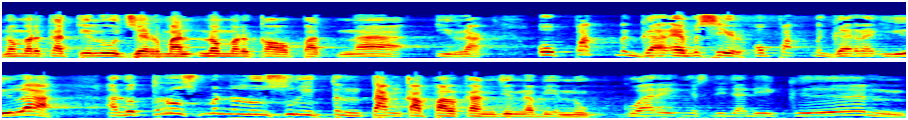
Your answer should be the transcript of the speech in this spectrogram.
nomor katilu Jerman nomor kaopatna Irak. Opat negara eh, Mesir. Opat negara ialah anu terus menelusuri tentang kapal kanjeng Nabi Nuh. Kuari nges dijadikan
